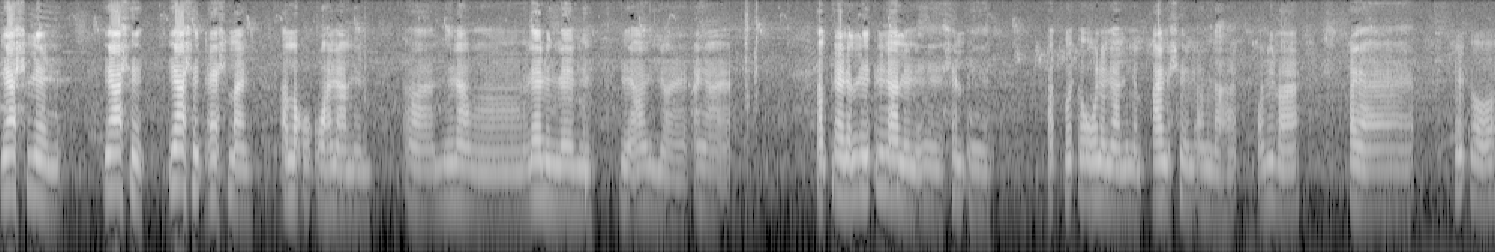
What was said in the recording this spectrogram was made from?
يحمل ياحي ياحي أحمد أما وأنا من آه من ليل الليل أيا أبقينا لنا من حمئي أقولنا من أنحل الله ولما أيا إنه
